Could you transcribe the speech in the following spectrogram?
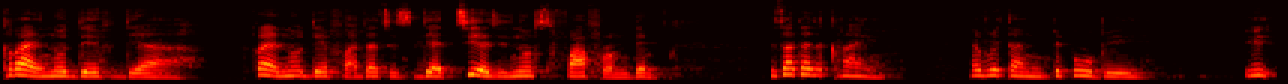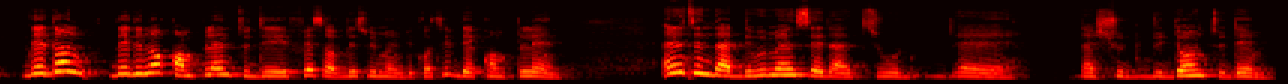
cry no they their cry no deaf that is their tears is not far from them. They started crying. Every time people will be they don't they did not complain to the face of these women because if they complain, anything that the women say that should uh, that should be done to them,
